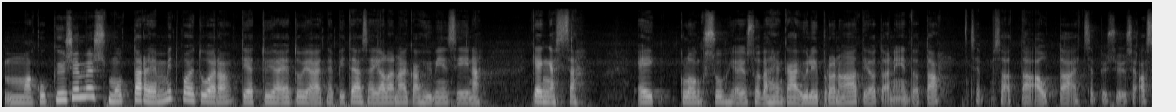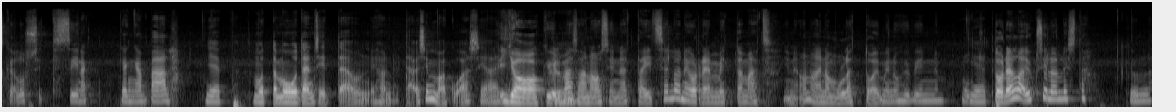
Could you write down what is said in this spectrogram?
makukysymys, mutta remmit voi tuoda tiettyjä etuja, että ne pitää sen jalan aika hyvin siinä kengässä, ei klonksu, ja jos on vähänkään ylipronaatiota, niin tota, se saattaa auttaa, että se pysyy se askelus sitten siinä kengän päällä. jep. Mutta muuten sitten on ihan täysin makuasia. Et, Joo, kyllä mm. mä sanoisin, että itselläni on remmittömät, ja ne on aina mulle toiminut hyvin, mutta Jep. todella yksilöllistä. kyllä.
